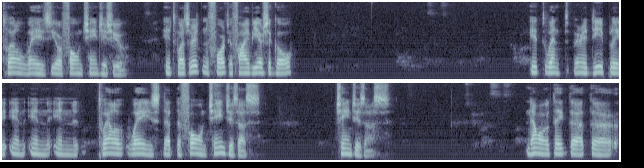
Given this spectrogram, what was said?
12 Ways Your Phone Changes You. It was written four to five years ago. It went very deeply in, in, in 12 ways that the phone changes us. Changes us. Now I'll take the, the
